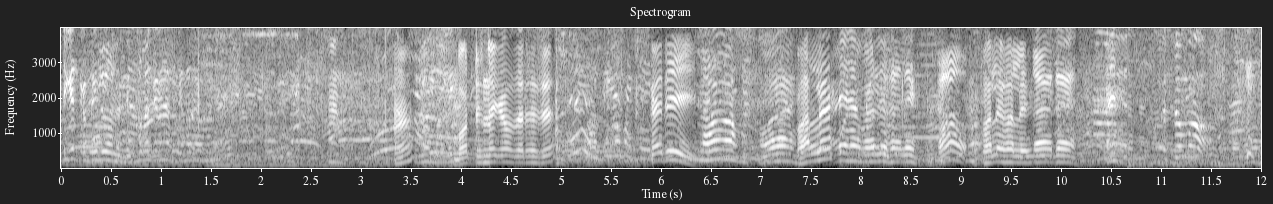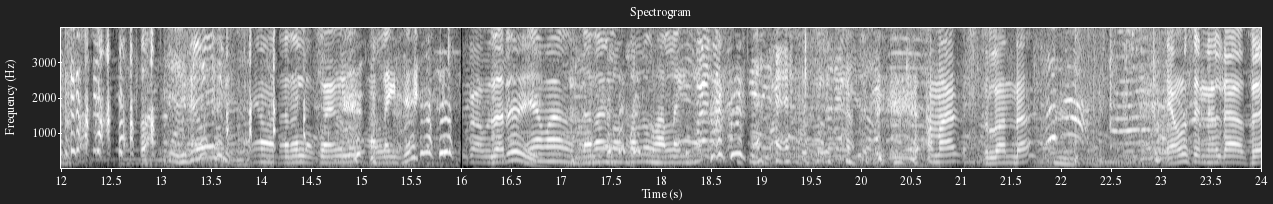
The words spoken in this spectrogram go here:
টিকেট কাটিলোঁ হা? বৰ ধুনীয়াকৈ সজাই থৈছে। কাইদি ভালনে? ভালে ভালে ভালে। ভালে দাদা লগ পাই গ'লো ভাল লাগিছে দাদাক লগ পালোঁ ভাল লাগিছে আমাৰ তুলন দা এওঁৰ চেনেল এটা আছে।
